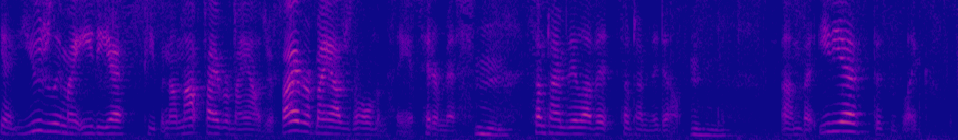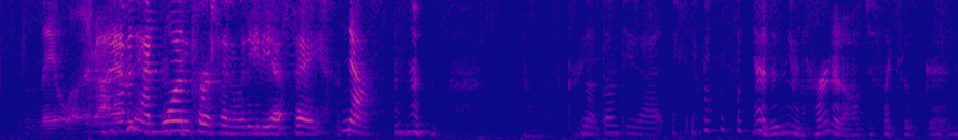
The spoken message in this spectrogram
Yeah, usually my EDS people, now not fibromyalgia. Fibromyalgia is a whole other thing. It's hit or miss. Mm. Sometimes they love it, sometimes they don't. Mm-hmm. Um, but EDS, this is like They, love it. I haven't had one person with EDS say no. No, it's great. No, don't do that. Yeah, it doesn't even hurt at all. It just like feels good.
